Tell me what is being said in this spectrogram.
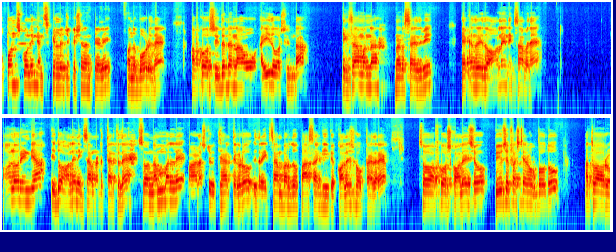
open schooling and skill education ಅಂತ ಹೇಳಿ ಒಂದು ಬೋರ್ಡ್ ಇದೆ. ಅಫ್ಕೋರ್ಸ್ ಇದನ್ನ ನಾವು ಐದು ವರ್ಷದಿಂದ ಎಕ್ಸಾಮ್ ಅನ್ನ ನಡೆಸ್ತಾ ಇದ್ವಿ ಯಾಕಂದ್ರೆ ಇದು ಆನ್ಲೈನ್ ಎಕ್ಸಾಮ್ ಇದೆ. ಆಲ್ ಓವರ್ ಇಂಡಿಯಾ ಇದು ಆನ್ಲೈನ್ ಎಕ್ಸಾಮ್ ನಡೀತಾ ಇರ್ತದೆ. ಸೊ ನಮ್ಮಲ್ಲೇ ಬಹಳಷ್ಟು ವಿದ್ಯಾರ್ಥಿಗಳು ಇದರ ಎಕ್ಸಾಮ್ ಬರೆದು ಪಾಸ್ ಆಗಿ ಈಗ ಕಾಲೇಜ್ಗೆ ಹೋಗ್ತಾ ಇದ್ದಾರೆ so of course college P U C first year ಹೋಗ್ಬೋದು, ಅಥವಾ ಅವರು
